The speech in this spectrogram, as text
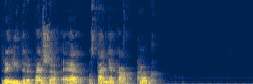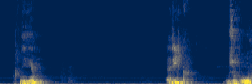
Три літери. Перша Р, остання К. Рук. Ні. Рік. Вже був.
